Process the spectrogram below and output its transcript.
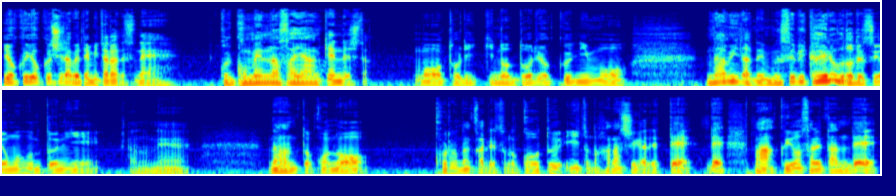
よくよく調べてみたらですね、これごめんなさい案件でした。もう取引の努力にも涙でむせび返るほどですよ、もう本当に。あのね、なんとこのコロナ禍でその GoTo イートの話が出て、で、まあ悪用されたんで、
